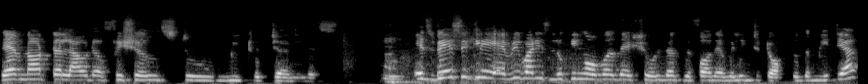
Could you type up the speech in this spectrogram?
they have not allowed officials to meet with journalists mm. it's basically everybody's looking over their shoulders before they're willing to talk to the media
